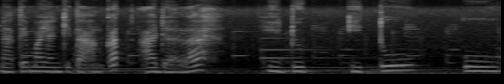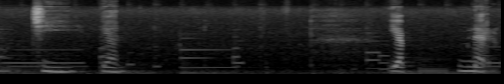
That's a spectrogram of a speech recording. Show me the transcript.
Nah tema yang kita angkat adalah hidup itu ujian. Yap, benar.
